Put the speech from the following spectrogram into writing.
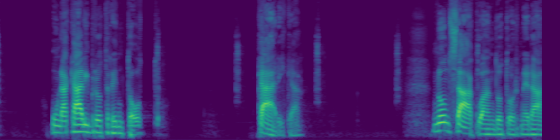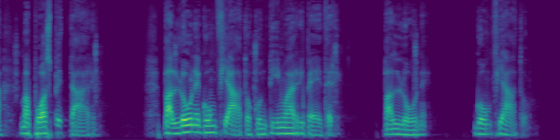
una calibro 38. Carica. Non sa quando tornerà, ma può aspettare. Pallone gonfiato, continua a ripetere. Pallone gonfiato.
